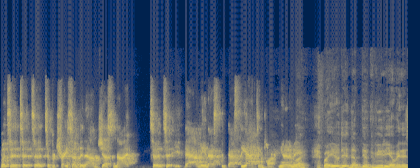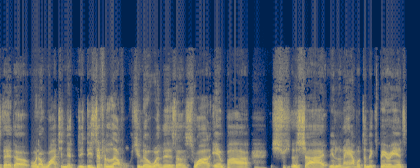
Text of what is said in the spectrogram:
but to to to to portray something that I'm just not to, to that I mean that's the, that's the acting part. You know what I mean? Right. Right. You know the, the, the beauty of it is that uh, when I'm watching the, these different levels, you know, whether it's a SWAT Empire, Chi, you know, the Hamilton experience,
